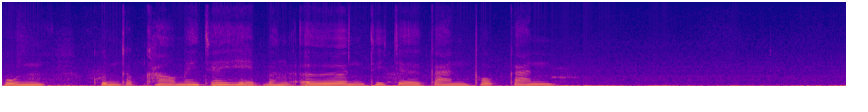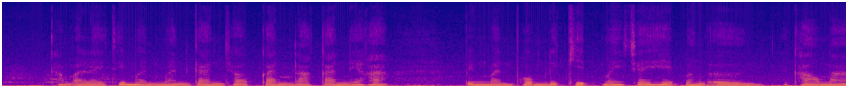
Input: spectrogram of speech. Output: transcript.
คุณ คุณกับเขาไม่ใช่เหตุบังเอิญที่เจอกันพบกันทำอะไรที่เหมือนเหมือนกันชอบกันรักกันเนี่ยค่ะ เป็นเหมือนพรมลิขิตไม่ใช่เหตุบังเอิญเข้ามา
